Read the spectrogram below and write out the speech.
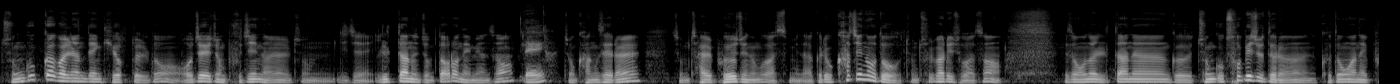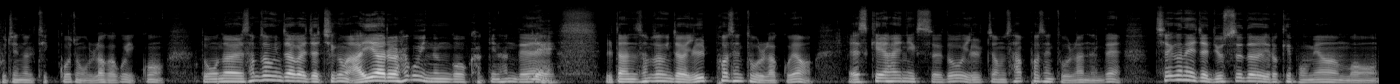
중국과 관련된 기업들도 어제 좀 부진을 좀 이제 일단은 좀 떨어내면서 네. 좀 강세를 좀 잘 보여주는 것 같습니다. 그리고 카지노도 좀 출발이 좋아서 그래서 오늘 일단은 그 중국 소비주들은 그 동안의 부진을 딛고 좀 올라가고 있고 또 오늘 삼성전자가 이제 지금 IR을 하고 있는 것 같긴 한데 네. 일단 삼성전자가 1% 올랐고요. SK 하이닉스도 1.4% 올랐는데 최근에 이제 뉴스들 이렇게 보면 뭐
